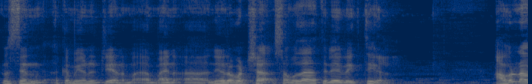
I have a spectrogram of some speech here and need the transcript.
ക്രിസ്ത്യൻ കമ്മ്യൂണിറ്റിയാണ് ന്യൂനപക്ഷ സമുദായത്തിലെ വ്യക്തികൾ. അവരുടെ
